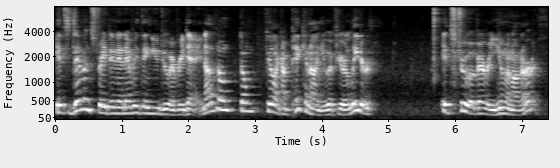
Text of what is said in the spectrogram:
it's demonstrated in everything you do every day. Now, don't, don't feel like I'm picking on you if you're a leader it's true of every human on earth.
